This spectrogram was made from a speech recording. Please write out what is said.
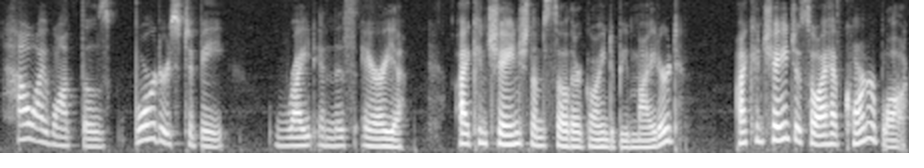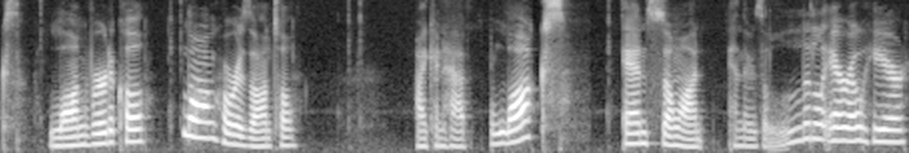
how I want those borders to be right in this area. I can change them so they're going to be mitered. I can change it so I have corner blocks. Long vertical, long horizontal. I can have blocks and so on. And there's a little arrow here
